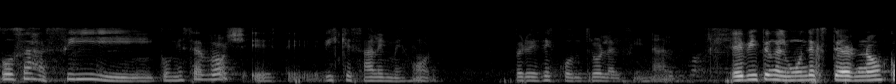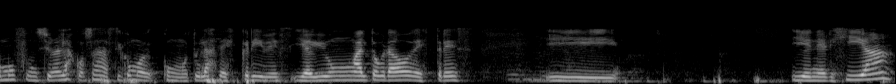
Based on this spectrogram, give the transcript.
cosas así, con ese rush, este, que salen mejor. Pero es descontrol al final. He visto en el mundo externo cómo funcionan las cosas así como, como tú las describes y hay un alto grado de estrés y, y energía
